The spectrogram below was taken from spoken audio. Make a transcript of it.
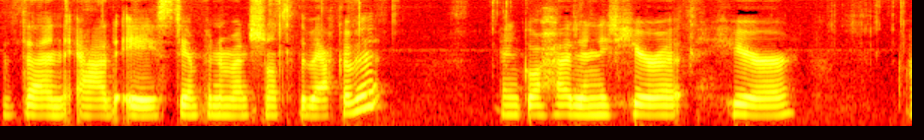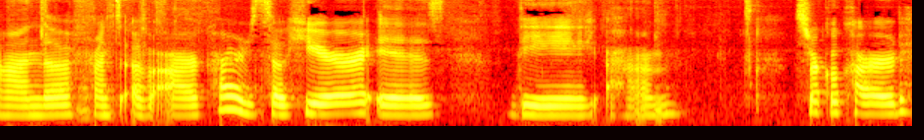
then add a Stampin' Dimensional to the back of it and go ahead and adhere it here on the front of our card. So here is the um, circle card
